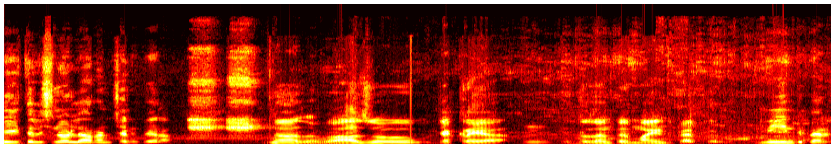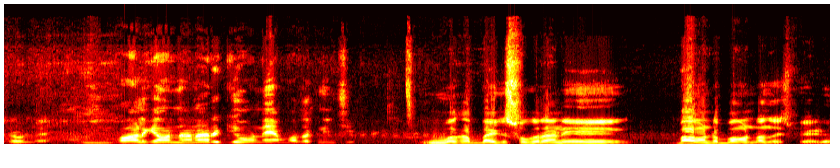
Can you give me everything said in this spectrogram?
మీకు తెలిసిన వాళ్ళు ఎవరైనా చనిపోయారా? రాజు చక్రయ్య. ఇద్దరు చనిపోయారు మా ఇంటి పేరు మీ ఇంటి పేరు వాళ్ళే వాళ్ళకి ఏమన్నా అనారోగ్యం ఉన్నాయా మొదటి నుంచి? ఒక అబ్బాయికి షుగర్ అని బాగుంటా బాగుంటా చచ్చిపోయాడు.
